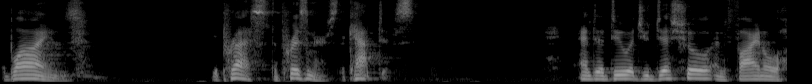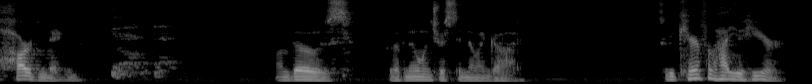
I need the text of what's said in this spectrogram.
the blind, the oppressed, the prisoners, the captives, and to do a judicial and final hardening on those who have no interest in knowing God. So be careful how you hear.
